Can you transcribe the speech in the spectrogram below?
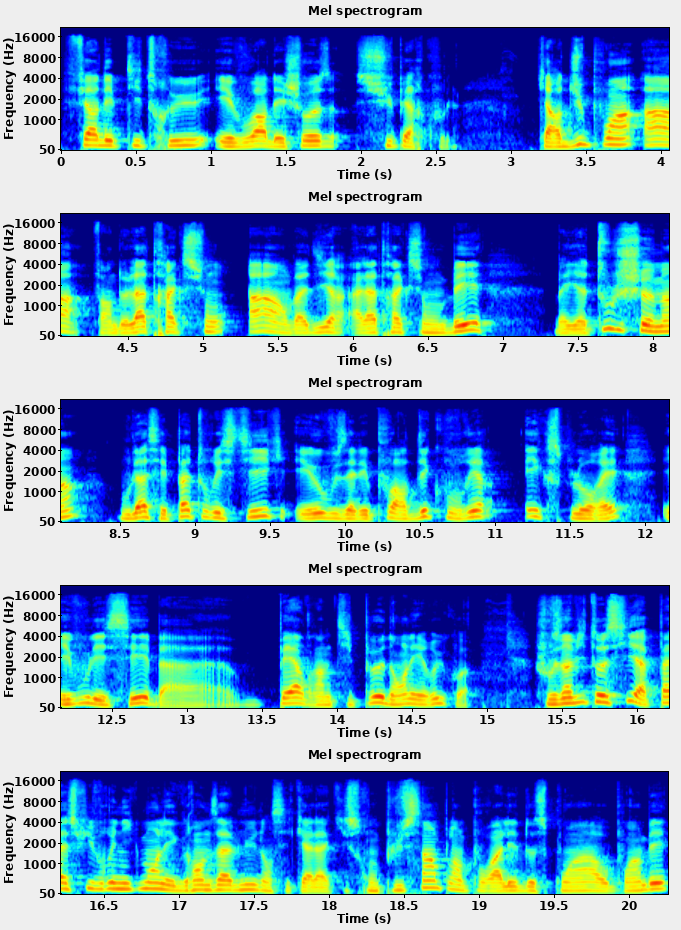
faire des petites rues et voir des choses super cool. Car du point A, enfin de l'attraction A, on va dire, à l'attraction B, bah, il y a tout le chemin où là c'est pas touristique et où vous allez pouvoir découvrir, explorer et vous laisser bah, perdre un petit peu dans les rues quoi. Je vous invite aussi à pas suivre uniquement les grandes avenues dans ces cas-là, qui seront plus simples hein, pour aller de ce point A au point B,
